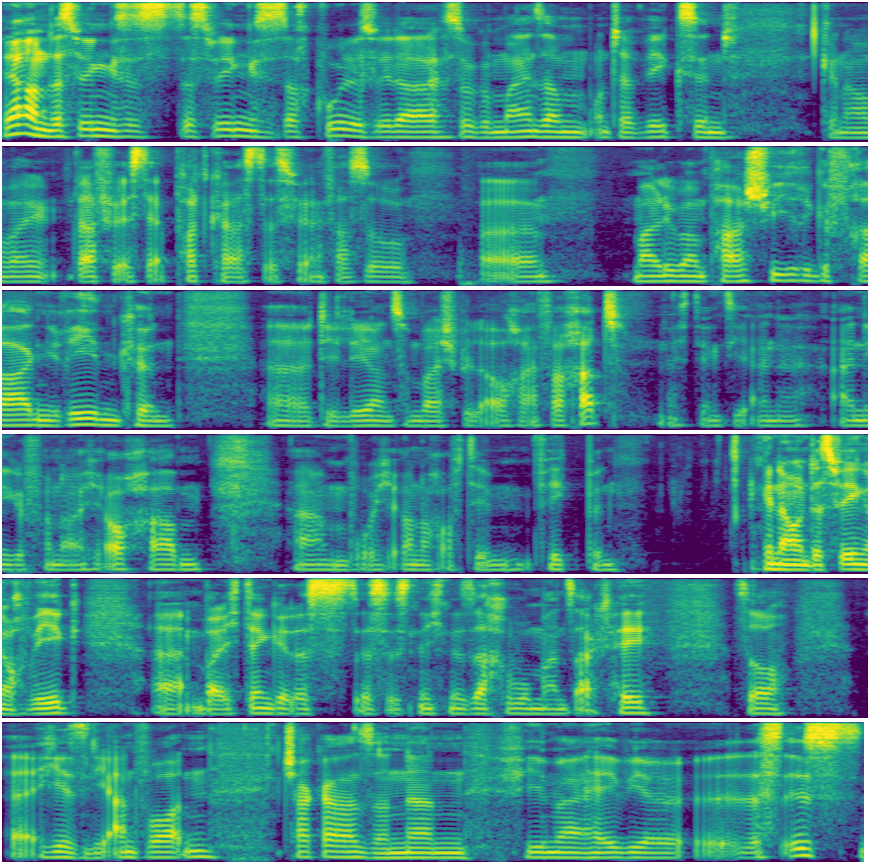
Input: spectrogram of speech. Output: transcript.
ja, und deswegen ist es, deswegen ist es auch cool, dass wir da so gemeinsam unterwegs sind. Genau, weil dafür ist der Podcast, dass wir einfach so äh, mal über ein paar schwierige Fragen reden können, äh, die Leon zum Beispiel auch einfach hat. Ich denke, die eine, einige von euch auch haben, ähm, wo ich auch noch auf dem Weg bin. Genau, und deswegen auch Weg, äh, weil ich denke, das, das ist nicht eine Sache, wo man sagt, hey, so, äh, hier sind die Antworten, Chaka, sondern vielmehr, hey, wir, äh, das ist,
